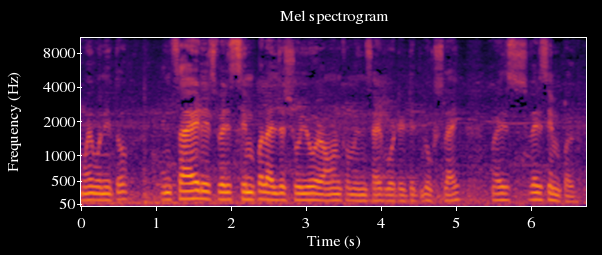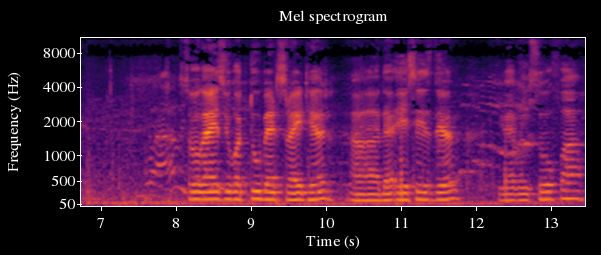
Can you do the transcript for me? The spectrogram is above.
Muy bonito inside is very simple. I'll just show you around from inside what it, it looks like. But it's very simple. So guys you got two beds right here. Uh, the AC is there. You have one sofa.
